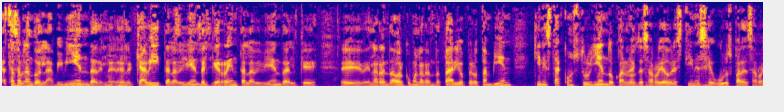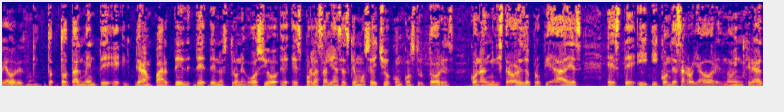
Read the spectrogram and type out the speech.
estás hablando de la vivienda, del, que habita la vivienda, el que renta la vivienda, el que eh, el arrendador como el arrendatario, pero también quien está construyendo para los desarrolladores tiene seguros para desarrolladores, ¿no? Totalmente. Eh, gran parte de, nuestro negocio es por las alianzas que hemos hecho con constructores, con administradores de propiedades, este y, y con desarrolladores, ¿no? En general.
